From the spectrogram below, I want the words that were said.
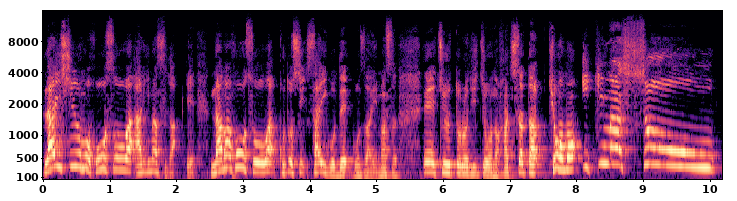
来週も放送はありますが、え生放送は今年最後でございます。えー、中トロ議長の八沙汰、今日も行きましょう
